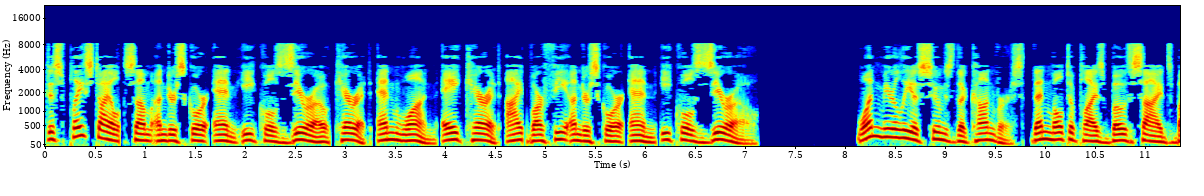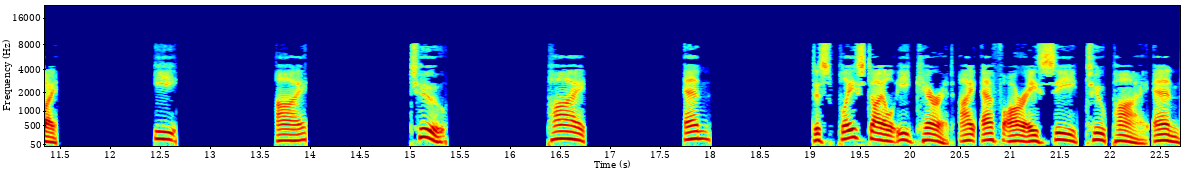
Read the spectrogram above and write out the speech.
Display style sum underscore n equals zero caret n one a caret i varphi underscore n equals zero. One merely assumes the converse, then multiplies both sides by e i 2 pi n display style e caret i frac 2 pi n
